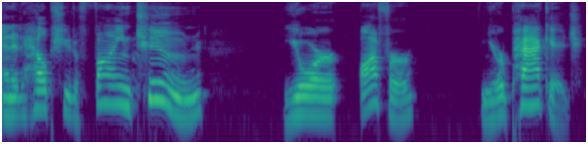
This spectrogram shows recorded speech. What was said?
and it helps you to fine tune your offer, your package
